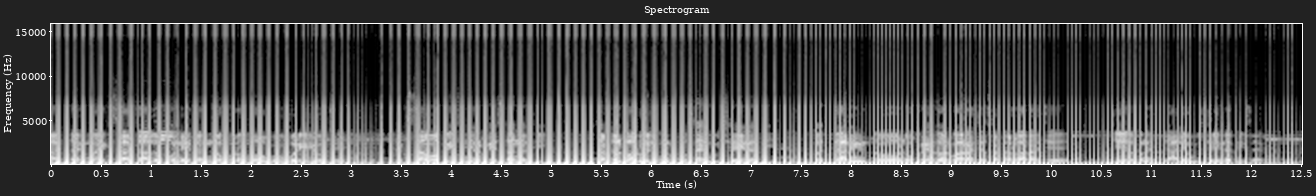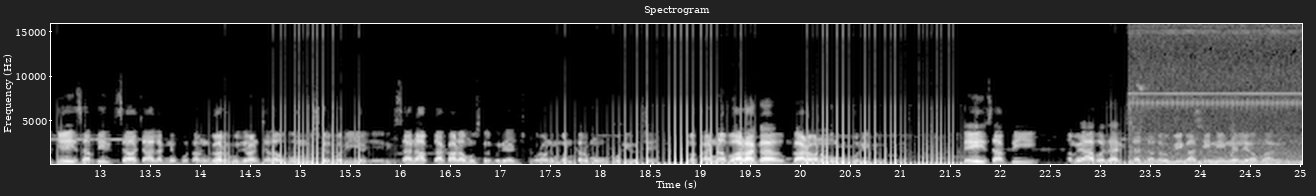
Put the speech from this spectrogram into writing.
આજ ટાઈમમાં રિક્ષા ચાલકોને ધંધો કરવો અઘરો પડી રહ્યો છે. રિક્ષામાં પેસેન્જર બેસતા નથી. શટલ ભાડું એ લોકોને છે નથી. બધાની નોકરિયાત વર્ગવાળા છે શટલવાળા છે, જે લોકોને ચાલે એવું છે નથી, સાહેબ. જે હિસાબથી રિક્ષા ચાલકને પોતાનું ઘર ગુજરાન ચલાવવું બહુ મુશ્કેલ પડી રહ્યા છે. રિક્ષાને આપતા કાઢવા મુશ્કેલ પડી રહ્યા છે. છોકરાઓની ભણતર મોંઘું પડી રહ્યું છે. મકાનના ભાડા કાઢવાનું મોંઘું પડી રહ્યું છે. તે હિસાબથી અમે આ બધા રિક્ષા ચાલકો ભેગા થઈ નિર્ણય લેવામાં આવ્યો. છે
